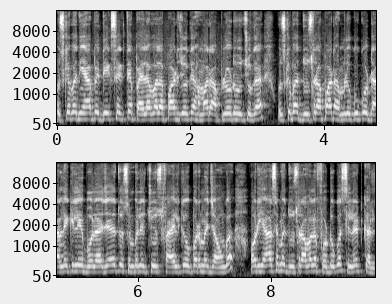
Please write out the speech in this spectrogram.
उसके बाद यहाँ पे देख सकते हैं, पहला वाला पार्ट जो कि हमारा अपलोड हो चुका है। उसके बाद दूसरा पार्ट हम लोगों को डालने के लिए बोला जाए तो सिंपली चूज़ फ़ाइल के ऊपर मैं जाऊँगा और यहाँ से मैं दूसरा वाला फ़ोटो को सिलेक्ट कर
